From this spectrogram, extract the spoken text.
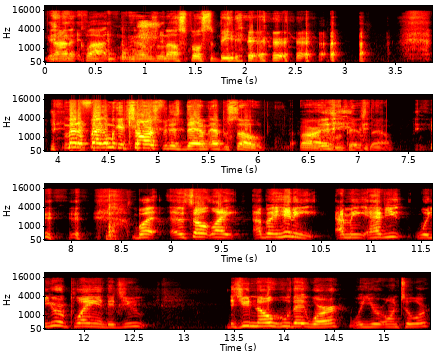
Nine o'clock. You know, was when I was supposed to be there. Matter of fact, I'm gonna get charged for this damn episode. All right, I'm pissed now. But uh, so like, uh, but Henni, I mean, have you when you were playing? Did you did you know who they were when you were on tour?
